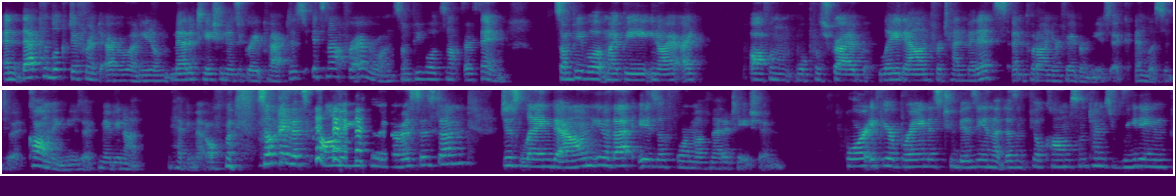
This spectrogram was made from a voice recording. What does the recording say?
And that could look different to everyone. You know, meditation is a great practice. It's not for everyone. Some people, it's not their thing. Some people, it might be, you know, I, I often will prescribe lay down for 10 minutes and put on your favorite music and listen to it calming music maybe not heavy metal, something that's calming to the nervous system, just laying down, you know, that is a form of meditation. Or if your brain is too busy and that doesn't feel calm, sometimes reading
